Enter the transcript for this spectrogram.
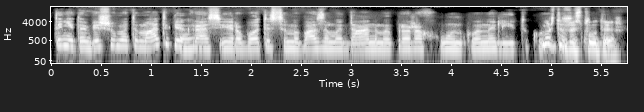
Та ні, там більше математики Так. якраз і роботи з цими базами даними, прорахунку, аналітику. Може, ти щось плутаєш?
